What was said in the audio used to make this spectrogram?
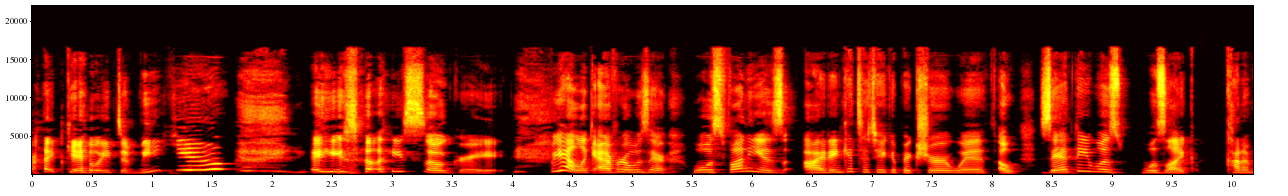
I can't wait to meet you. And he's he's so great. But yeah, like everyone was there. What was funny is I didn't get to take a picture with oh, Xanthi was was like kind of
